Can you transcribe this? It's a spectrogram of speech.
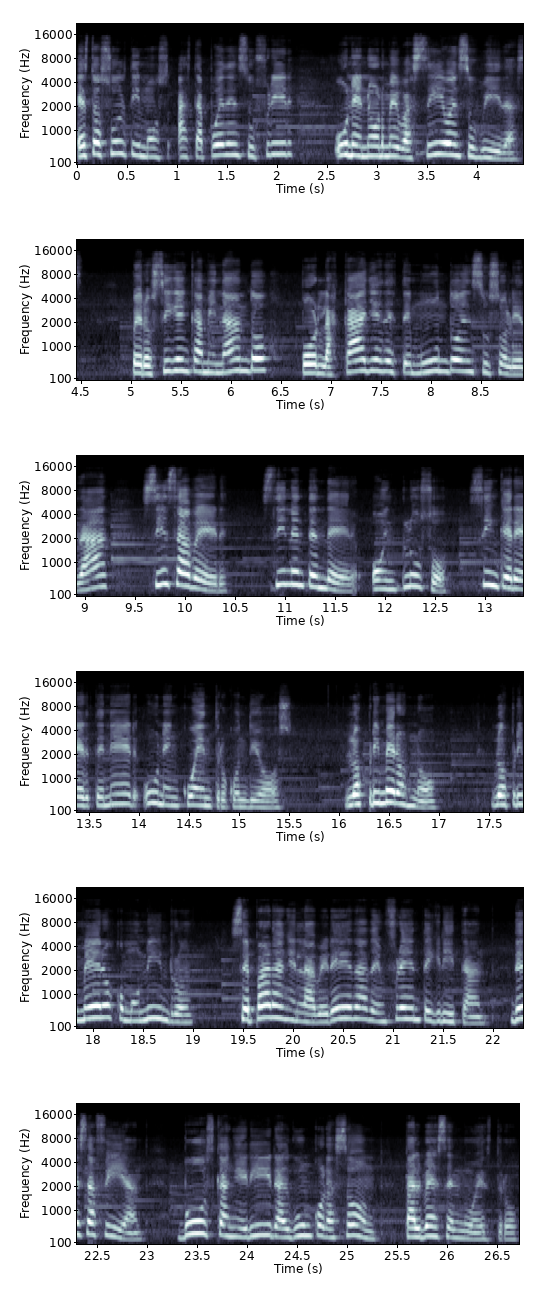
Estos últimos hasta pueden sufrir un enorme vacío en sus vidas, pero siguen caminando por las calles de este mundo en su soledad sin saber, sin entender o incluso sin querer tener un encuentro con Dios. Los primeros no. Los primeros como Nimrod se paran en la vereda de enfrente y gritan, desafían, buscan herir algún corazón, tal vez el nuestro.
